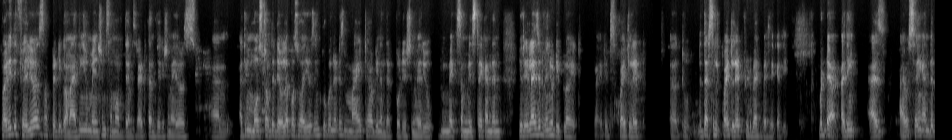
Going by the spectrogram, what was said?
probably the failures are pretty common. I think you mentioned some of them, right? Configuration errors. And I think most of the developers who are using Kubernetes might have been in that position where you make some mistake and then you realize it when you deploy it, right? It's quite late uh, to, that's quite late feedback basically. But yeah, I think as I was saying, and that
